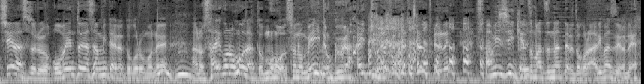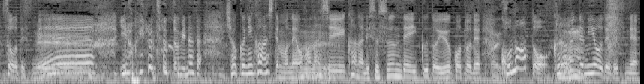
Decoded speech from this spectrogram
シェアするお弁当屋さんみたいなところもね、あの最後の方だともうそのメインの具が入ってなくなっちゃってるね。寂しい結末になってるところありますよね。そうですね、いろいろちょっと皆さん食に関してもねお話かなり進んでいくということで、はい。この後比べてみようでですね、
